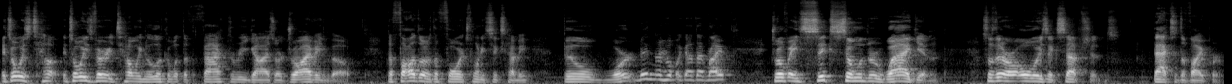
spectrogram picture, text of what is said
It's always tell it's always very telling to look at what the factory guys are driving though. The father of the 426 Hemi, Bill Weertman, I hope I got that right, drove a six-cylinder wagon. So there are always exceptions. Back to the Viper.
